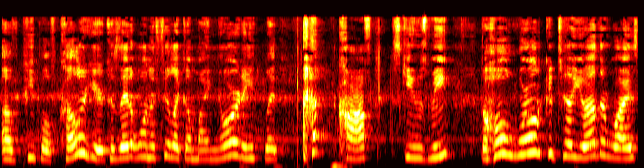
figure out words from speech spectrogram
of people of color here because they don't want to feel like a minority with cough, excuse me. The whole world could tell you otherwise.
